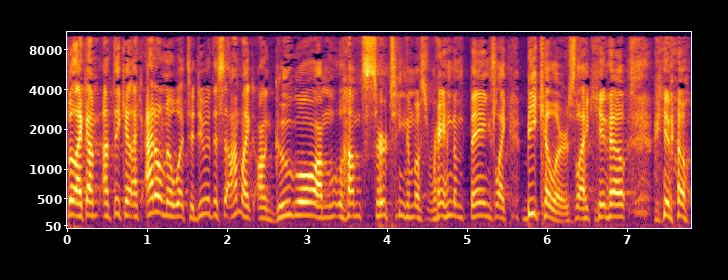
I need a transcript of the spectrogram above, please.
but like I'm, I'm thinking like I don't know what to do with this. I'm like on Google. I'm I'm searching the most random things like bee killers, like you know, you know,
